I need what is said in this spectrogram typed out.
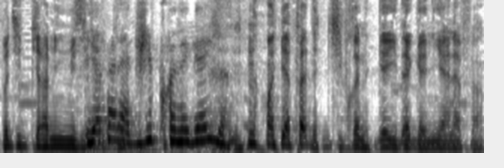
petite pyramide Il musicale. n'y a pas la Jeep Renegade? Non, il n'y a pas de Jeep Renegade à gagner à la fin.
